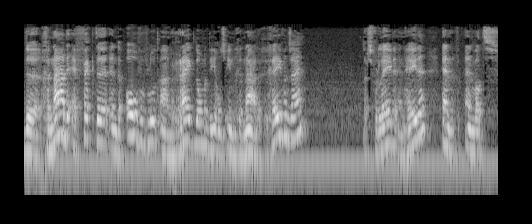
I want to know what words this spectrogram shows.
de genade-effecten en de overvloed aan rijkdommen die ons in genade gegeven zijn. Dat is verleden en heden. En, en wat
